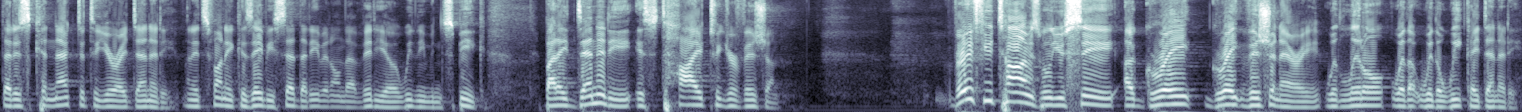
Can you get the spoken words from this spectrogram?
that is connected to your identity. And it's funny because AB said that even on that video, we didn't even speak. But identity is tied to your vision. Very few times will you see a great, great visionary with little, with a, with a weak identity,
